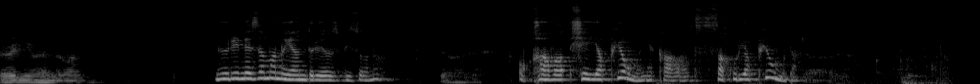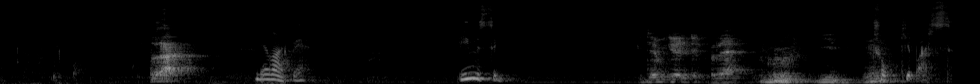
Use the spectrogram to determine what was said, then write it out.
Bebek niye uyandırmadın? Nuri ne zaman uyandırıyoruz biz onu? Doğru. O kahval şey yapıyor mu ne kahvaltısı? Sahur yapıyor mu da? Ne var be? İyi misin? Bir de mi? Bre. İyiyim. Çok kibarsın.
